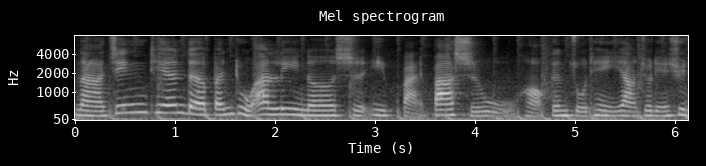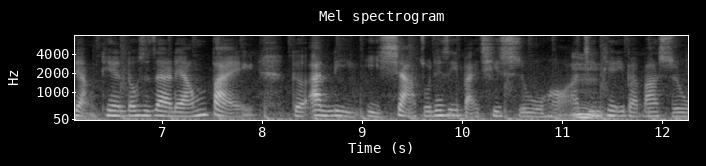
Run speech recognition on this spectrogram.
那今天的本土案例呢是一百八十五，哈，跟昨天一样，就连续两天都是在两百个案例以下。昨天是一百七十五，哈，啊，今天一百八十五。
